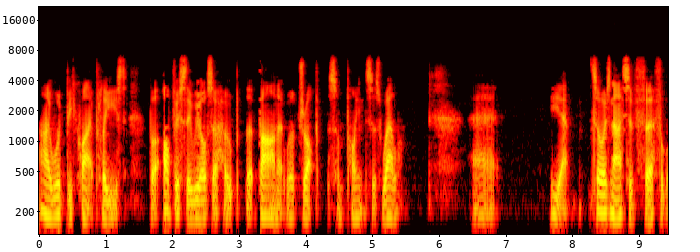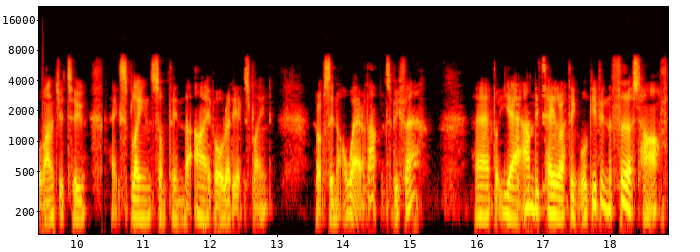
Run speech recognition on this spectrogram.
I would be quite pleased. But obviously, we also hope that Barnet will drop some points as well. Uh, yeah, it's always nice of uh, Football Manager to explain something that I've already explained. They're obviously not aware of that, to be fair. Uh, but yeah, Andy Taylor, I think, we'll give him the first half,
